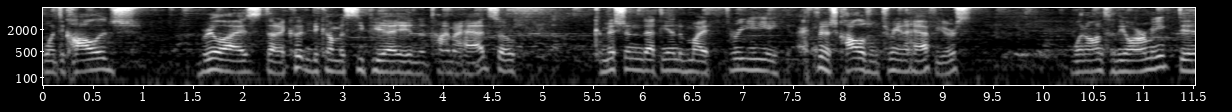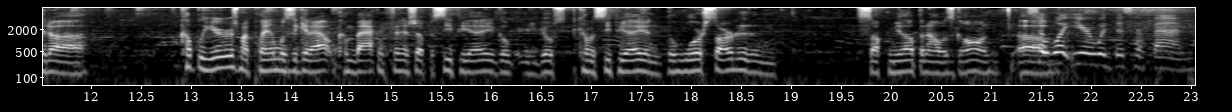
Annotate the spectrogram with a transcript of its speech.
went to college, realized that I couldn't become a CPA in the time I had, so commissioned at the end of my three, I finished college in three and a half years. Went on to the Army, did uh, a couple years. My plan was to get out and come back and finish up a CPA, go, go become a CPA, and the war started and sucked me up, and I was gone. Um, so, what year would this have been?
